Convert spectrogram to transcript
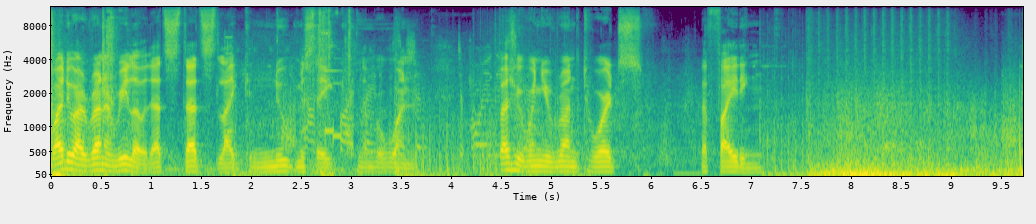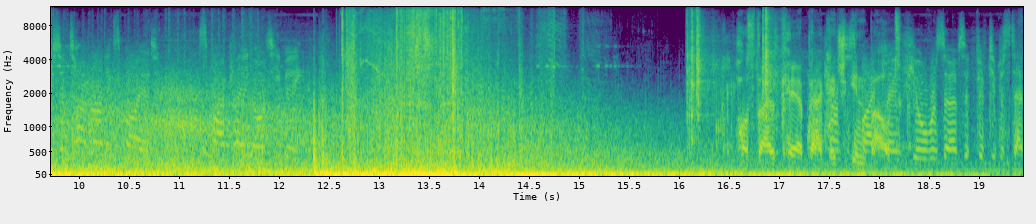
Why do I run and reload? That's that's like a noob mistake number one. Especially when you run towards the fighting. care package inbound. Fuel reserves at 50%.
